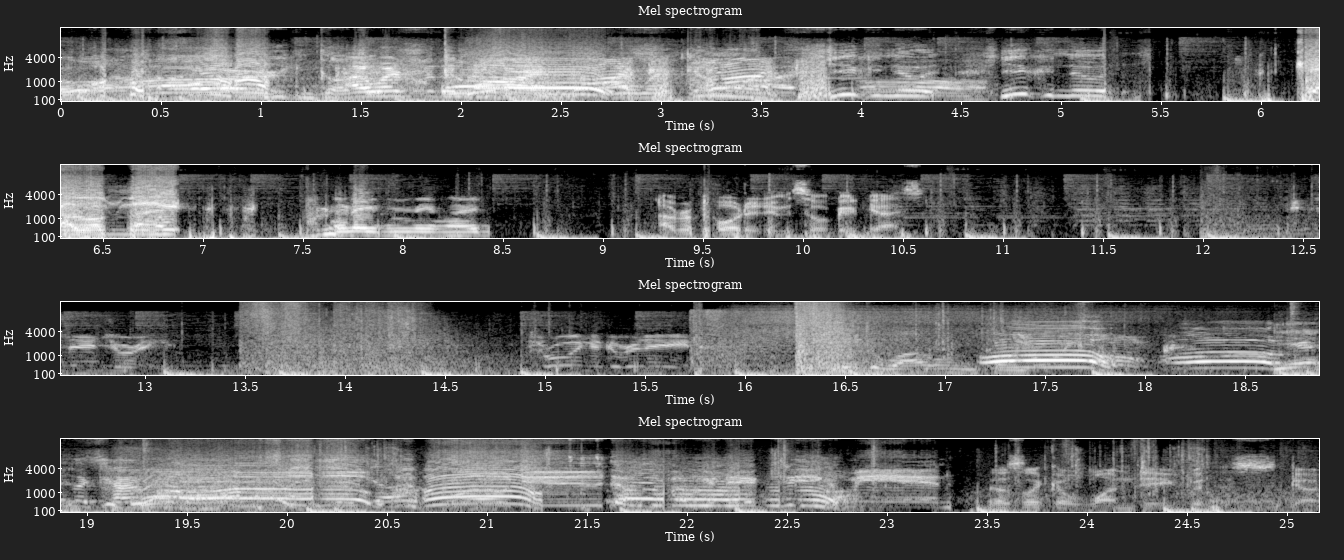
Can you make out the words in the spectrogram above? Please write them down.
Oh, you. I went for the nine! I went for the nine! You can do Oh. it. You can do it. Come on, mate. I reported him. It's all good, guys. Incendiary. Throwing a grenade. Keep the wild one. Oh! Oh! oh yes. Get the camera! Oh! Oh! That was like a one dig with a scope.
